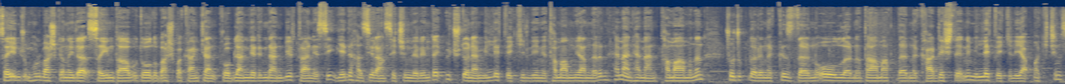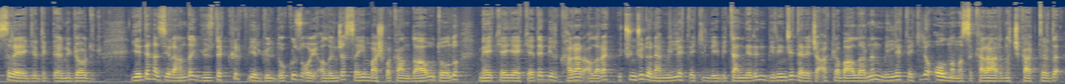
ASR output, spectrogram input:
Sayın Cumhurbaşkanı ile Sayın Davutoğlu başbakanken problemlerinden bir tanesi 7 Haziran seçimlerinde 3 dönem milletvekilliğini tamamlayanların hemen hemen tamamının çocuklarını, kızlarını, oğullarını, damatlarını, kardeşlerini milletvekili yapmak için sıraya girdiklerini gördük. 7 Haziran'da %40,9 oy alınca Sayın Başbakan Davutoğlu MKYK'de bir karar alarak 3. dönem milletvekilliği bitenlerin birinci derece akrabalarının milletvekili olmaması kararını çıkarttırdı.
